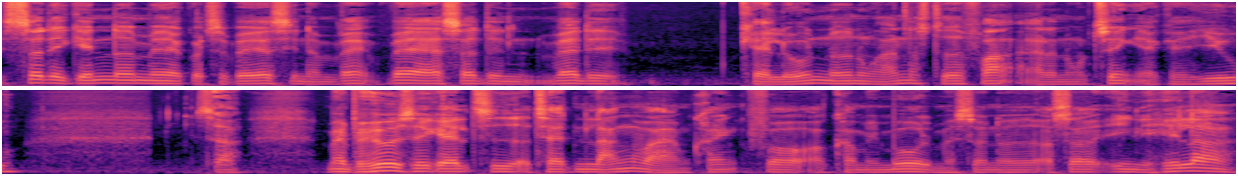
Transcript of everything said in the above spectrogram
så er det igen noget med at gå tilbage og sige, hvad, hvad er så den, hvad er det, kan jeg låne noget nogle andre steder fra? Er der nogle ting, jeg kan hive? Så man behøver ikke altid at tage den lange vej omkring for at komme i mål med sådan noget, og så egentlig hellere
